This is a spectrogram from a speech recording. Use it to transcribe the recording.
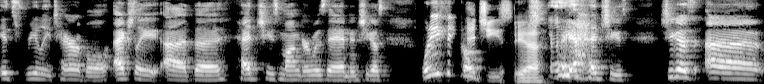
it's really terrible. Actually, uh, the head cheesemonger was in, and she goes, "What do you think?" will-" head cheese. Yeah, yeah, head cheese. She goes, uh,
